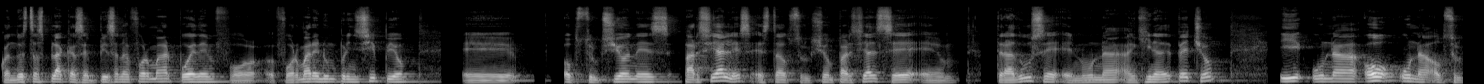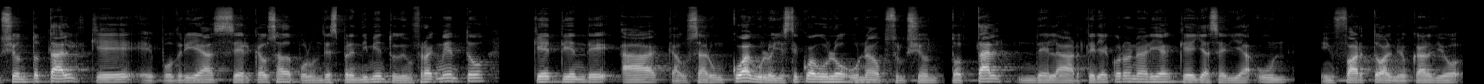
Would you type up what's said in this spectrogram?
Cuando estas placas se empiezan a formar, pueden formar en un principio eh, obstrucciones parciales. Esta obstrucción parcial se em, traduce en una angina de pecho y una o una obstrucción total que eh, podría ser causada por un desprendimiento de un fragmento que tiende a causar un coágulo y este coágulo una obstrucción total de la arteria coronaria que ya sería un infarto al miocardio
